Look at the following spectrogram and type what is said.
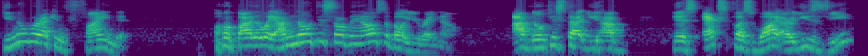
Do you know where I can find it? Oh, by the way, I've noticed something else about you right now. I've noticed that you have this X plus Y. Are you Z?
